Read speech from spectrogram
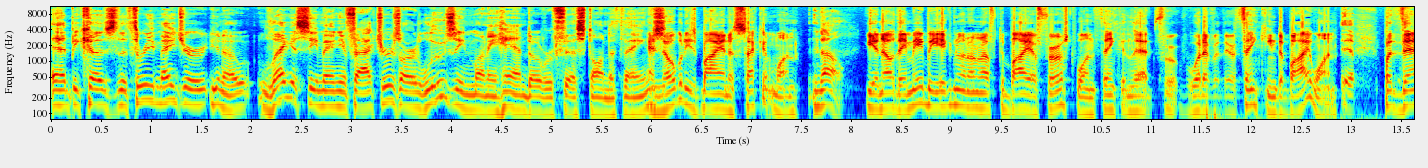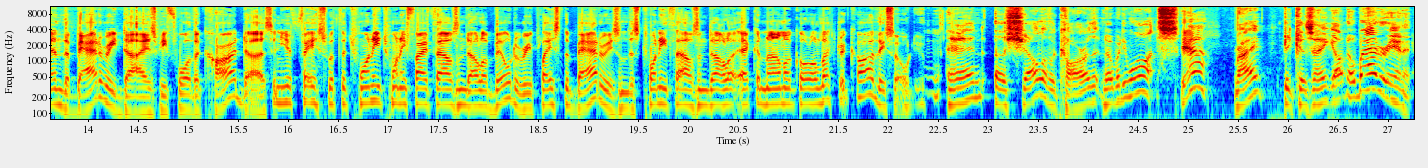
And because the three major, you know, legacy manufacturers are losing money hand over fist on the things. And nobody's buying a second one. no. You know, they may be ignorant enough to buy a first one, thinking that for whatever they're thinking to buy one. Yep. But then the battery dies before the car does, and you're faced with a twenty, twenty-five thousand dollar bill to replace the batteries in this twenty thousand dollar economical electric car they sold you. And a shell of a car that nobody wants, Yeah. Right? Because it ain't got no battery in it.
